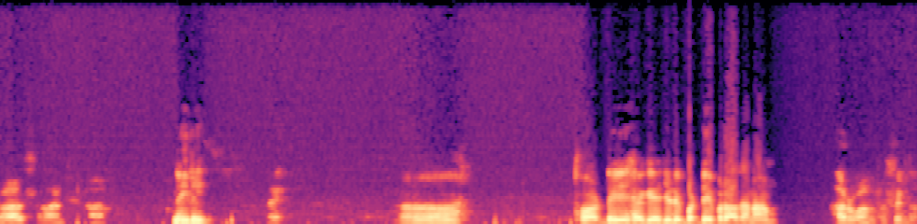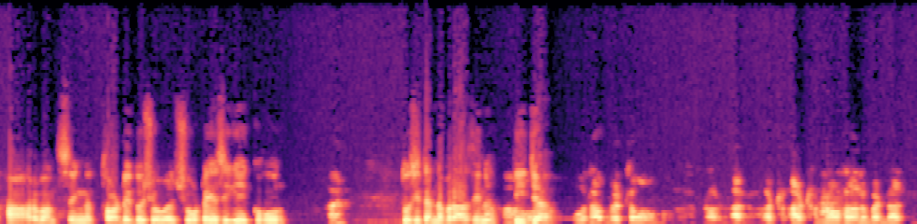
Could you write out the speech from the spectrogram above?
ਰਾਜਸਥਾਨ ਨਹੀਂ ਲਈ। ਤੁਹਾਡੇ ਹੈਗੇ ਜਿਹੜੇ ਵੱਡੇ ਭਰਾ ਦਾ ਨਾਮ? ਹਰਵੰਤ ਸਿੰਘ। ਹਾਂ ਹਰਵੰਤ ਸਿੰਘ। ਤੁਹਾਡੇ ਤੋਂ ਛੋਟੇ ਸੀਗੇ ਇੱਕ ਹੋਰ? ਹੈ? ਤੁਸੀਂ ਤਿੰਨ ਭਰਾ ਸੀ ਨਾ ਤੀਜਾ? ਉਹ ਤਾਂ ਮੇਥੋਂ 8 8 9 ਸਾਲ ਵੱਡਾ ਸੀ।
